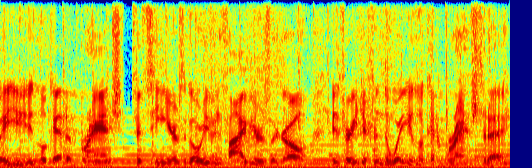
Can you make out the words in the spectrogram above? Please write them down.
Way you look at a branch 15 years ago or even five years ago is very different than the way you look at a branch today.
